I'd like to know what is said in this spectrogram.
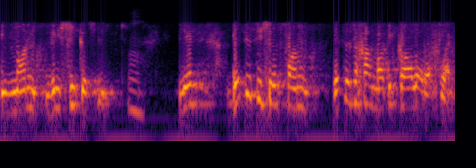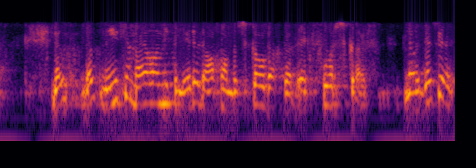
die man wie siek is nie. Dit dit is die soort van dit is 'n grammatikale riglyn. Nou nou mense my al in die verlede daarvan beskuldig dat ek voorskryf. Nou dis 'n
